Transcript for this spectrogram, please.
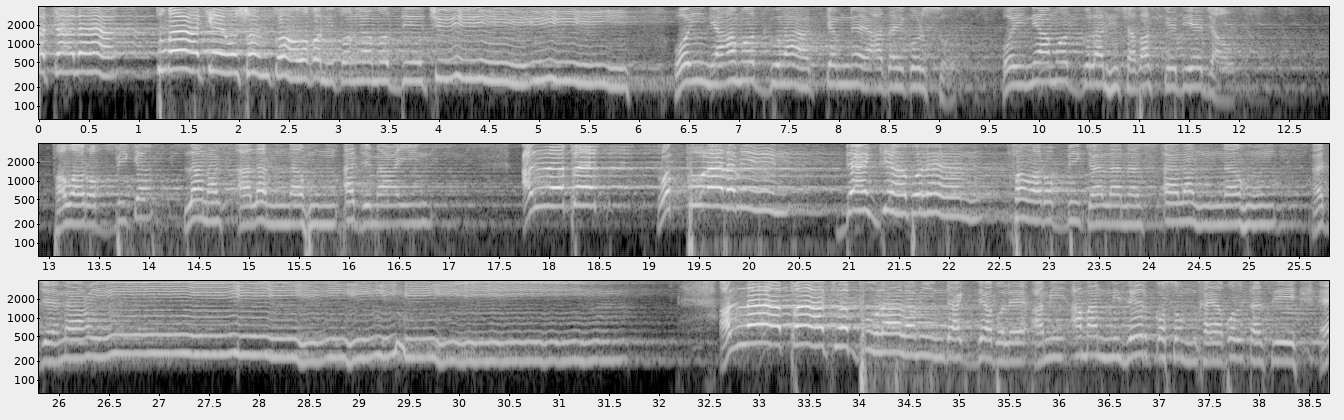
তোমাকে অসংখ্য অগণিত নিয়ামত দিয়েছি। ওই নিয়ামতগুলা কেমনে আদায় করছ? ওই নিয়ামতগুলার হিসাব আজকে দিয়ে যাও। ফাওয়া রব্বিকা লানাস আলান্নাহুম আজমাইন। আল্লাহ রব্বুল আলামিন ডাক দিয়া বলেন ফাওয়া রব্বিকা লানাস আলান্নাহুম আজমাইন। আল্লাহ পাক রব্বুল আলামিন ডাক দেয়া বলে, আমি আমার নিজের কসম খায়া বলতাছি,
